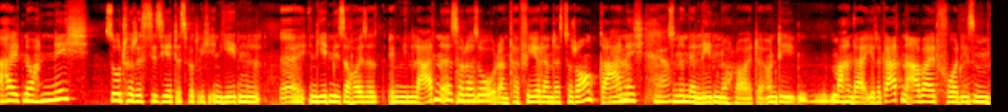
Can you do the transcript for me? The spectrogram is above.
halt noch nicht so touristisiert, dass wirklich in jedem, äh, in jedem dieser Häuser irgendwie ein Laden ist mhm. oder so oder ein Café oder ein Restaurant, gar ja, nicht, ja. sondern da leben noch Leute und die machen da ihre Gartenarbeit vor okay. diesem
